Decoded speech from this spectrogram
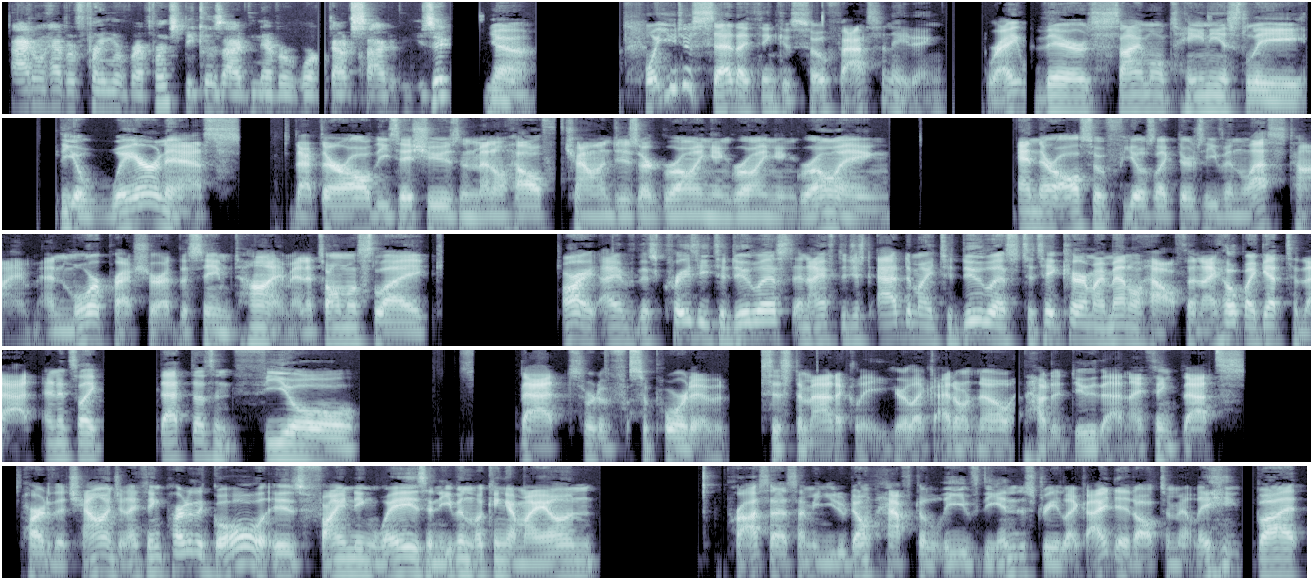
I don't have a frame of reference because I've never worked outside of music. Yeah. What you just said, I think, is so fascinating, right? There's simultaneously the awareness that there are all these issues and mental health challenges are growing and growing and growing and there also feels like there's even less time and more pressure at the same time and it's almost like all right i have this crazy to-do list and i have to just add to my to-do list to take care of my mental health and i hope i get to that and it's like that doesn't feel that sort of supportive systematically. You're like, I don't know how to do that. And I think that's part of the challenge. And I think part of the goal is finding ways and even looking at my own process. I mean, you don't have to leave the industry like I did ultimately, but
